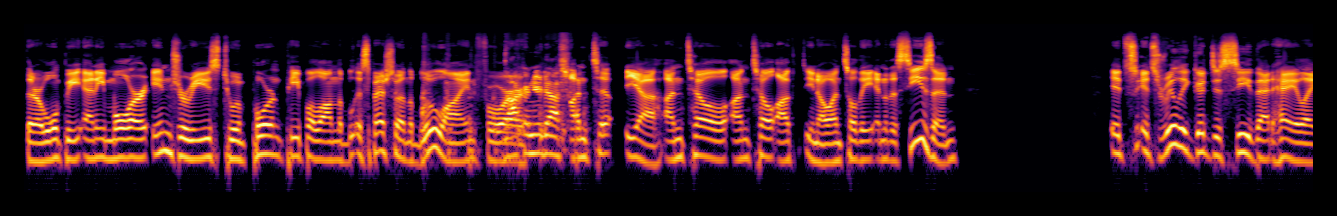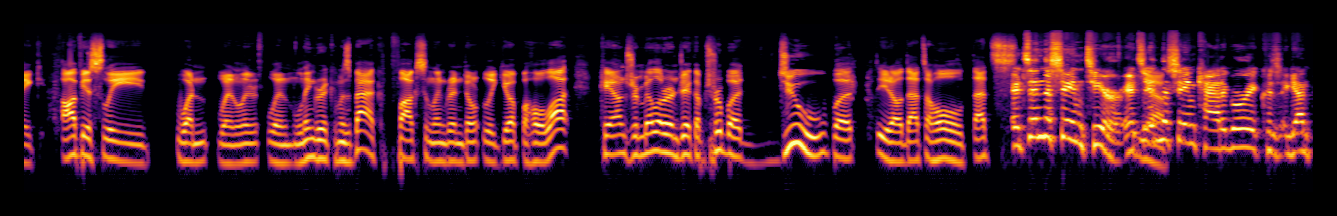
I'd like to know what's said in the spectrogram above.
there won't be any more injuries to important people on the especially on the blue line for Knock on your desk. until yeah until until you know until the end of the season it's it's really good to see that hey like obviously when when when Lindgren comes back Fox and Lindgren don't really give up a whole lot K'Andre Miller and Jacob Trouba do but you know that's a whole that's It's in the same tier. It's Yeah. in the same category because again,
